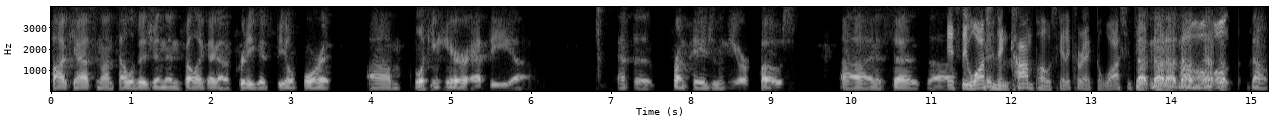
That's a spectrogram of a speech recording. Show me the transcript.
podcasts and on television, and felt like I got a pretty good feel for it. Um, looking here at the at the front page of the New York Post uh, and it says uh, it's the Washington it's, Compost. Get it correct. The Washington. No, no, no, no, oh, no, oh, no,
